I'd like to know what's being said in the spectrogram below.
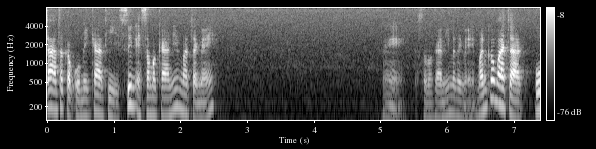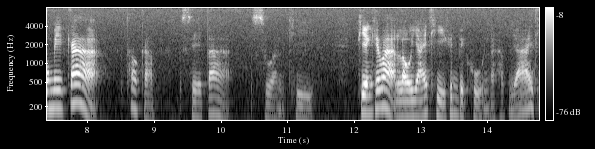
ต้าเท่ากับโอเมก้าทีซึ่งไอสมการนี้มาจากไหนสมการนี้มาจากไหน มันก็มาจากโอเมก้าเท่ากับเซต้าส่วน t เพียงแค่ว่าเราย้าย t ขึ้นไปคูณนะครับ ย้าย t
